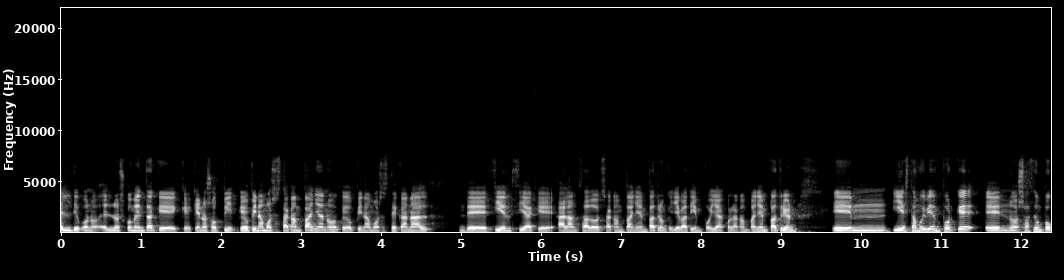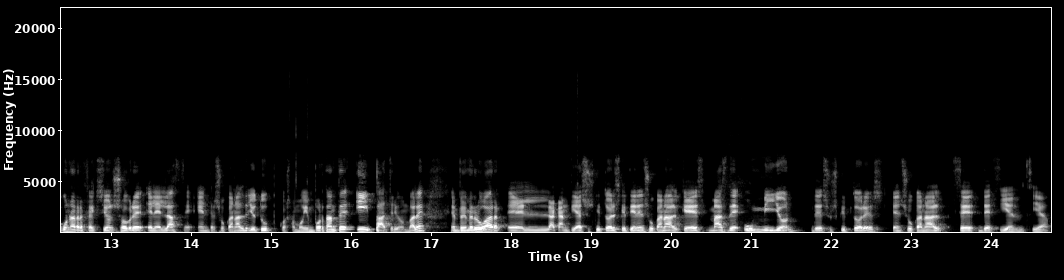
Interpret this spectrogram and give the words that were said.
él, bueno, él nos comenta que, que, qué opinamos esta campaña, ¿no? ¿Qué opinamos este canal de ciencia que ha lanzado esa campaña en Patreon, que lleva tiempo ya con la campaña en Patreon. Em, y está muy bien porque eh, nos hace un poco una reflexión sobre el enlace entre su canal de YouTube, cosa muy importante, y Patreon, ¿vale? En primer lugar, la cantidad de suscriptores que tiene en su canal, que es más de un millón de suscriptores en su canal C de Ciencia,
